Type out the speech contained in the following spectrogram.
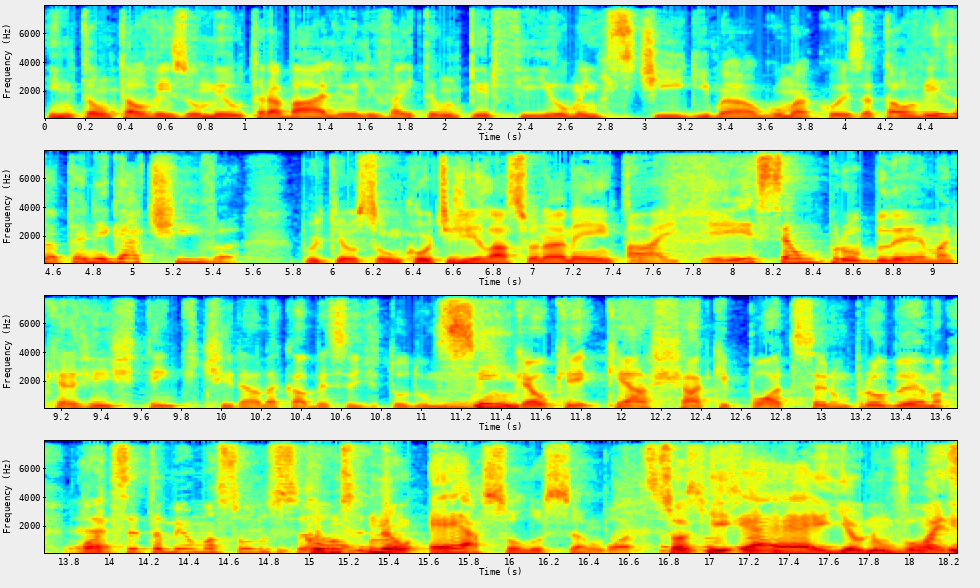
Então talvez o meu trabalho ele vai ter um perfil, um estigma, alguma coisa, talvez até negativa, porque eu sou um coach de relacionamento. Ah, esse é um problema que a gente tem que tirar da cabeça de todo mundo. Sim. Que é o que, que é achar que pode ser um problema. Pode é. ser também uma solução. Não, é a solução. Pode ser Só que solução. é, é, e eu não vou, aí,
